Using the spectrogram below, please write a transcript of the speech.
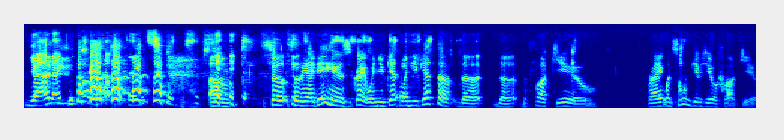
yeah, that could um, so, so the idea here is great. When you get when you get the the the the fuck you, right? When someone gives you a fuck you,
